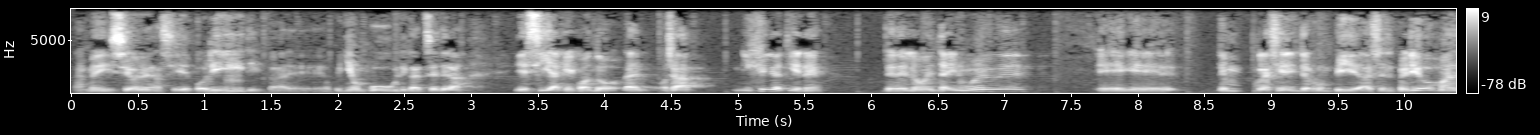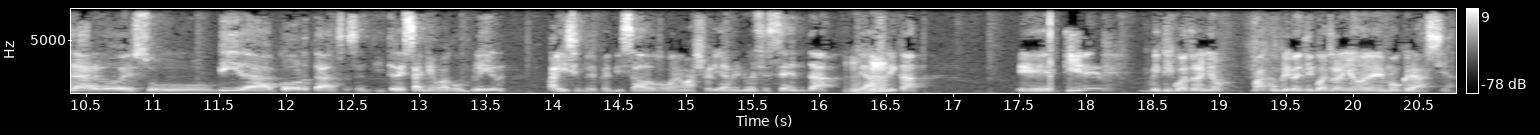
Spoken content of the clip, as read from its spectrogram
las mediciones así de política, de opinión pública, etcétera, y decía que cuando, o sea, Nigeria tiene desde el 99 eh, democracia ininterrumpida, es el periodo más largo de su vida corta, 63 años va a cumplir, país independizado como la mayoría de 1960 de África, eh, tiene 24 años, va a cumplir 24 años de democracia.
